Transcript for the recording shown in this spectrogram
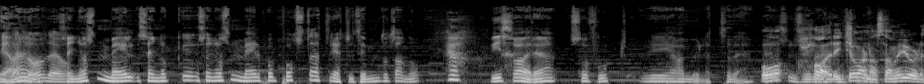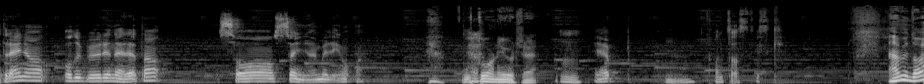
Ja, Det er ja. lov, det jo. Send oss en mail, send dere, send oss en mail på post etter retrotimen.no. Vi svarer så fort vi har mulighet til det. Det Og det har ikke ordna seg med juletre ennå, og du bor i nærheten, så sender jeg en melding om meg. å ordne juletre. Jepp. Fantastisk. Nei, men da,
